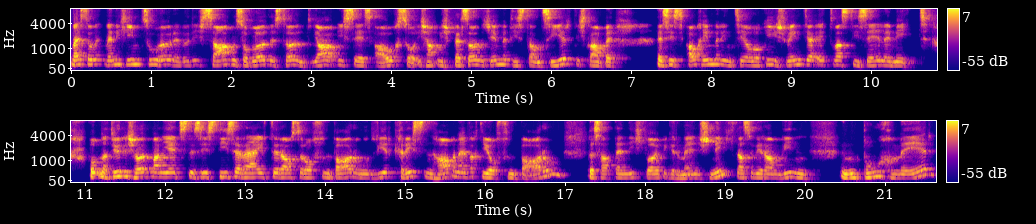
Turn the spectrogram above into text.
weißt du, wenn ich ihm zuhöre, würde ich sagen, so blöd es tönt, ja, ich sehe es auch so. Ich habe mich persönlich immer distanziert. Ich glaube, es ist auch immer in Theologie, schwingt ja etwas die Seele mit. Und natürlich hört man jetzt, es ist dieser Reiter aus der Offenbarung. Und wir Christen haben einfach die Offenbarung. Das hat ein nichtgläubiger Mensch nicht. Also wir haben wie ein, ein Buch mehr.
